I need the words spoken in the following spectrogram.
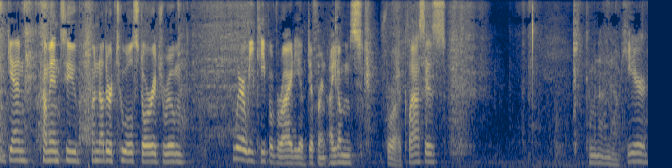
again, come into another tool storage room where we keep a variety of different items for our classes. Coming on out here.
